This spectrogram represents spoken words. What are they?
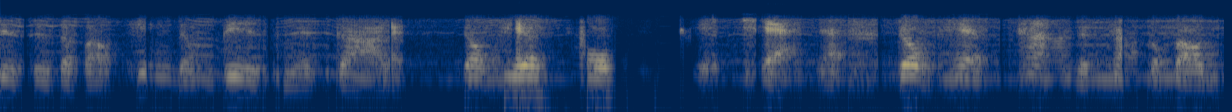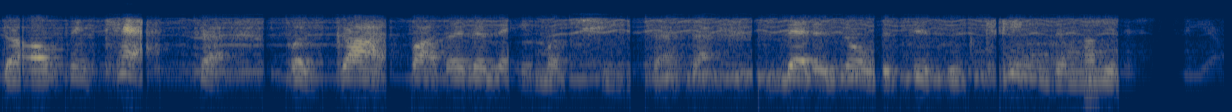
this is about kingdom business, God. Don't yes. have time to chat. don't have time to talk about dogs and cats. But God, Father, in the name of Jesus, let it know that this is kingdom ministry. Uh,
